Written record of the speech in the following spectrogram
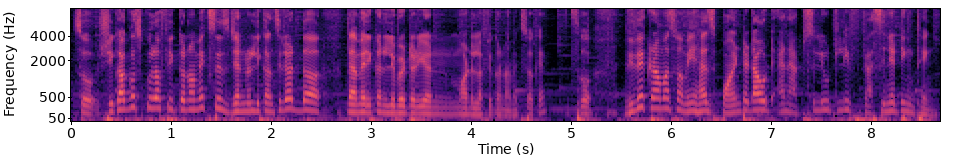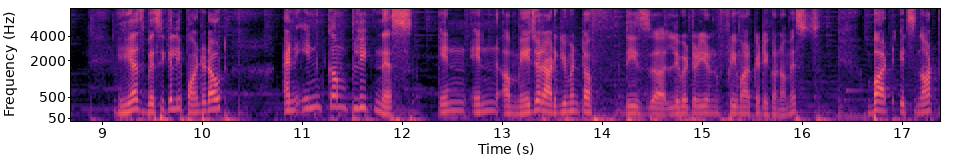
So Chicago School of Economics is generally considered the, the American libertarian model of economics, okay. So Vivek Ramaswamy has pointed out an absolutely fascinating thing. He has basically pointed out an incompleteness in in a major argument of these uh, libertarian free market economists but it's not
